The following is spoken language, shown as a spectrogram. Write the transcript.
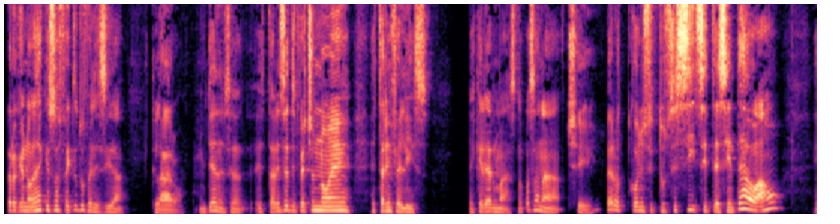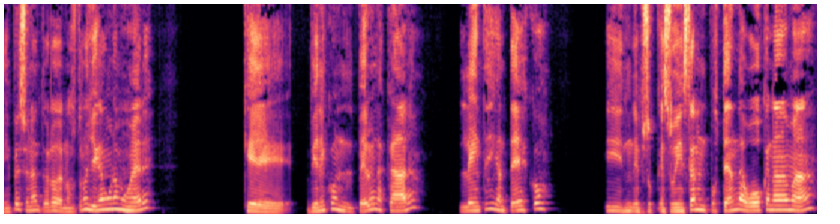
pero que no dejes que eso afecte tu felicidad. Claro. ¿Entiendes? O sea, estar insatisfecho no es estar infeliz, es querer más. No pasa nada. Sí. Pero, coño, si tú se- si, si te sientes abajo, es impresionante, brother. Nosotros nos llegan unas mujeres que vienen con el pelo en la cara, lentes gigantescos, y en su, en su Instagram postean la boca nada más.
